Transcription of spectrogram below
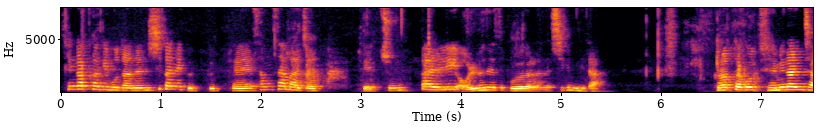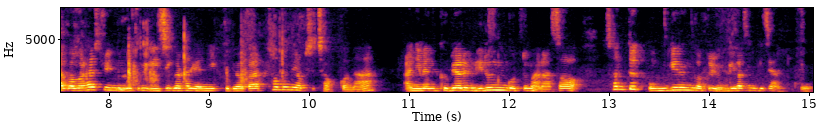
생각하기보다는 시간이 급급해 상사마저 대충 빨리 얼른해서 보여달라는 식입니다. 그렇다고 재미난 작업을 할 수 있는 곳으로 이직을 하려니 급여가 터무니없이 적거나 아니면 급여를 미루는 곳도 많아서 선뜻 옮기는 것도 용기가 생기지 않고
